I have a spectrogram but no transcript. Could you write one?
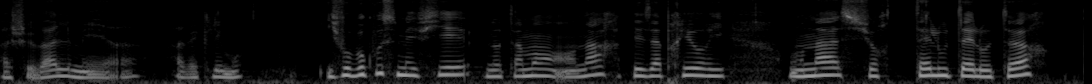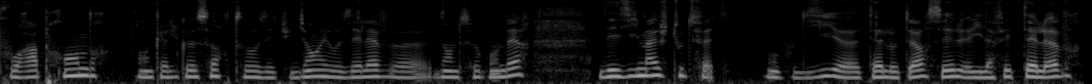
à, cheval, mais avec les mots. Il faut beaucoup se méfier, notamment en art, des a priori. On a sur tel ou tel auteur, pour apprendre en quelque sorte aux étudiants et aux élèves dans le secondaire, des images toutes faites. On vous dit euh, tel auteur, c'est il a fait telle œuvre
